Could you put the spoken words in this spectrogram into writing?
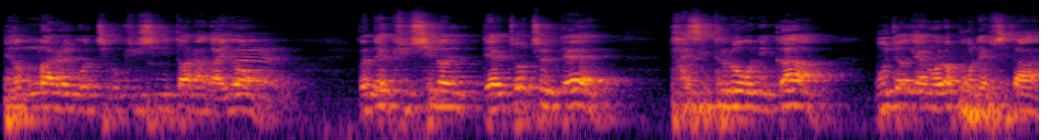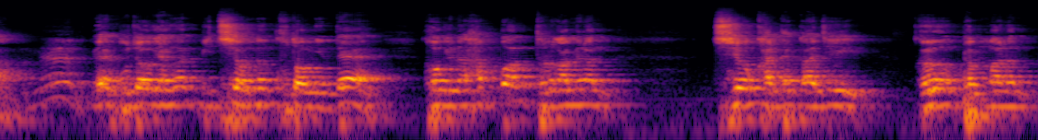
병마를 고치고 귀신이 떠나가요 근데 귀신을 내쫓을 때 다시 들어오니까 무적행으로 보냅시다. 왜 무적행은 밑이 없는 구덩인데 거기는 한 번 들어가면은 지옥 갈 때까지 그 병마는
